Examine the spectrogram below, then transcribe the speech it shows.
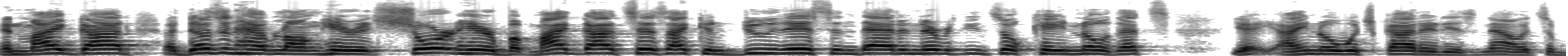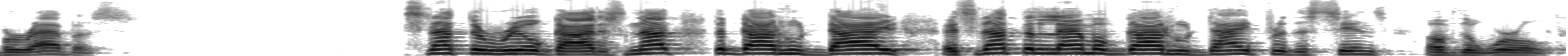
and my God uh, doesn't have long hair, it's short hair, but my God says I can do this and that and everything's okay. No, that's, yeah, I know which God it is now. It's a Barabbas. It's not the real God. It's not the God who died. It's not the Lamb of God who died for the sins of the world.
